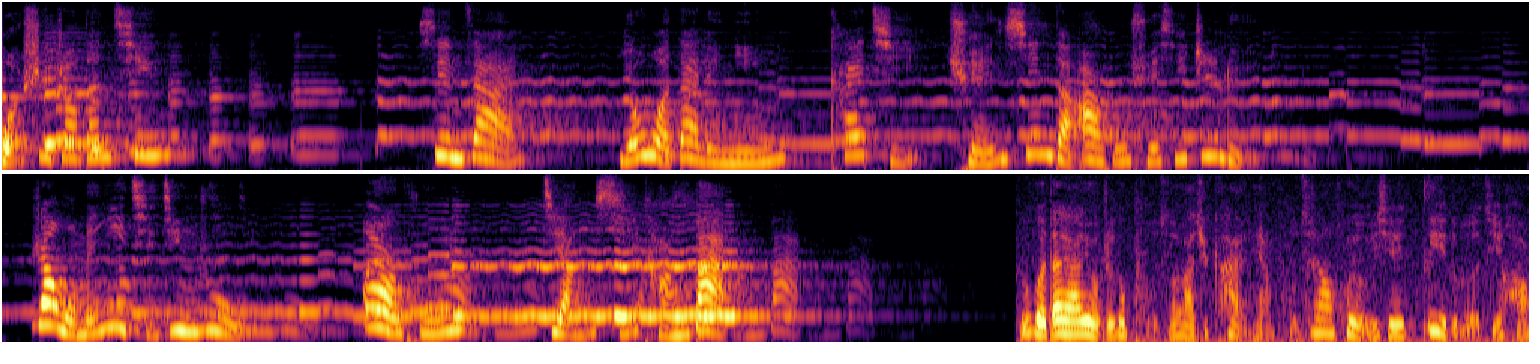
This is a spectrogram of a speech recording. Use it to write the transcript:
我是赵丹青，现在由我带领您开启全新的二胡学习之旅，让我们一起进入二胡讲习堂吧。如果大家有这个谱子的话，去看一下，谱子上会有一些力度的记号。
